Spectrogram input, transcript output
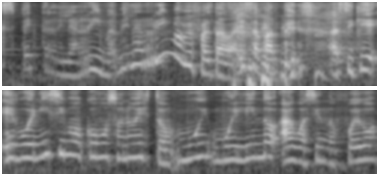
Spectra de la rima, de la rima me faltaba esa parte. Así que es buenísimo cómo sonó esto, muy muy lindo, Agua haciendo fuego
